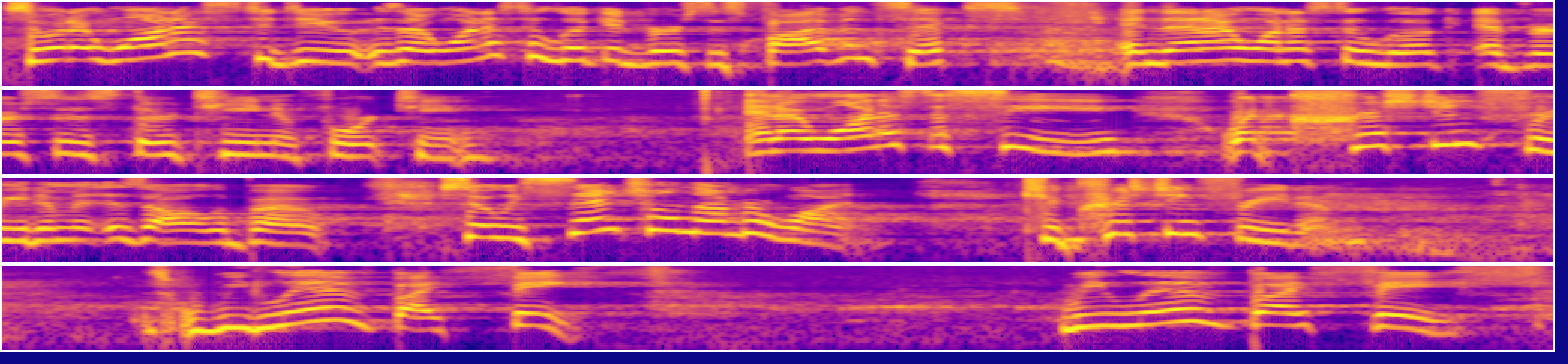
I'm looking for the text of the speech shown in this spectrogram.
So, what I want us to do is, I want us to look at verses 5 and 6, and then I want us to look at verses 13 and 14. And I want us to see what Christian freedom is all about. So, essential number one to Christian freedom we live by faith. We live by faith.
